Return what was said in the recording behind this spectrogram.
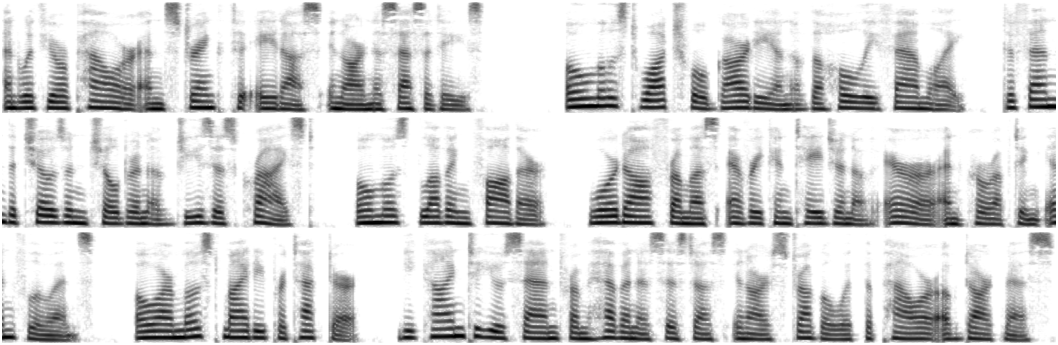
and with your power and strength to aid us in our necessities. O most watchful guardian of the Holy Family, defend the chosen children of Jesus Christ, O most loving Father, ward off from us every contagion of error and corrupting influence, O our most mighty protector, be kind to you send from heaven assist us in our struggle with the power of darkness.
